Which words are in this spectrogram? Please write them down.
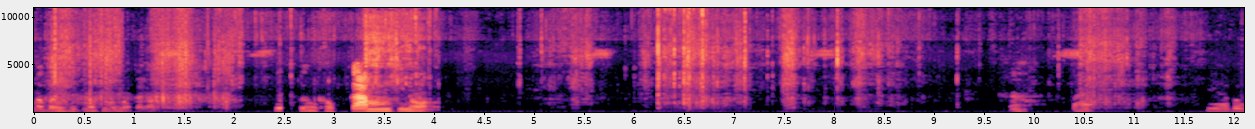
มาเบิ่งเฮ็ดมาหื้อมันก็ลังเฮ็ดเพิ่งเขากำพี่น้องเอาไปเฮียเบิ่ง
